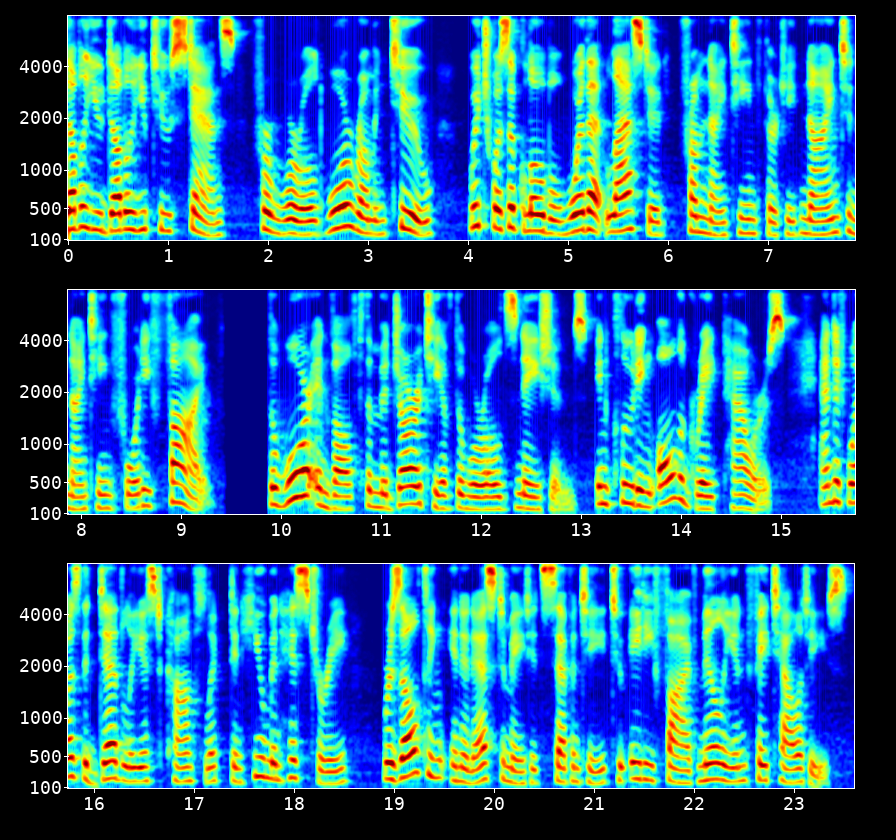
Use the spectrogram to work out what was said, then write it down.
WW2 stands for World War Roman II, which was a global war that lasted from 1939 to 1945. The war involved the majority of the world's nations, including all the great powers, and it was the deadliest conflict in human history, resulting in an estimated seventy to eighty five million fatalities.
